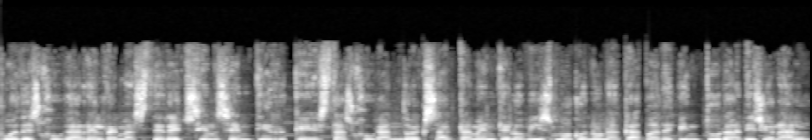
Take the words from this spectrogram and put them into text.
puedes jugar el remastered sin sentir que estás jugando exactamente lo mismo con una capa de pintura adicional,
